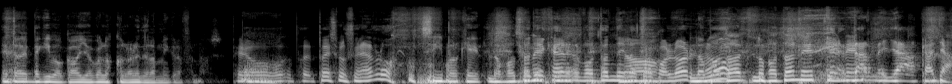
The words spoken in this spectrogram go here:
Entonces me he equivocado yo con los colores de los micrófonos. Pero ¿pu- ¿puedes solucionarlo? Sí, porque los botones. tienes que dar tienen- el botón del otro color, Los, ¿no? boton- los botones tienen. Darle ya. Calla.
